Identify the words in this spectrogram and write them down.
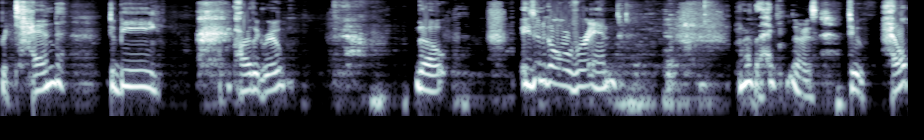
pretend to be part of the group, though he's going to go over and what the heck there is to help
